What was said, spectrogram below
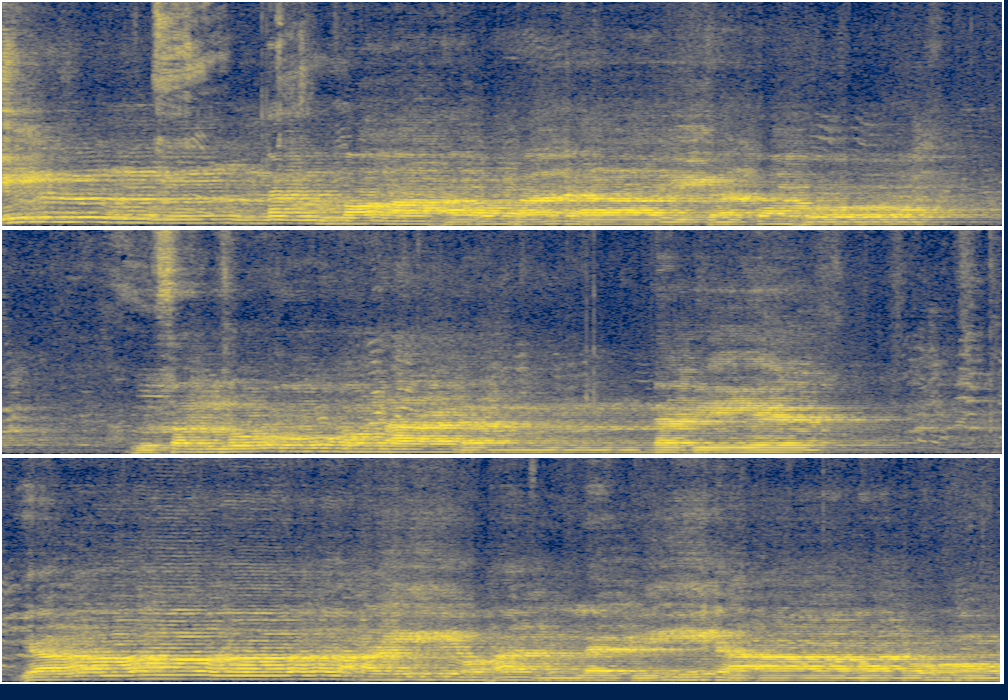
إن الله وملائكته يصلون على النبي. يا الذين الذين آمنوا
